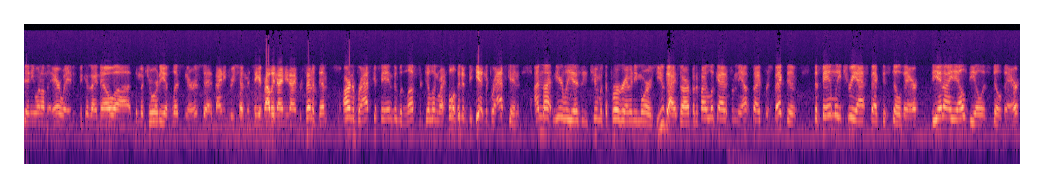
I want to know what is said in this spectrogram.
to anyone on the airwaves because I know uh, the majority of listeners at 93.7 The Ticket, probably 99% of them, are Nebraska fans and would love for Dylan Raiola to be at Nebraska. And I'm not nearly as in tune with the program anymore as you guys are. But if I look at it from the outside perspective, the family tree aspect is still there. The NIL deal is still there.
